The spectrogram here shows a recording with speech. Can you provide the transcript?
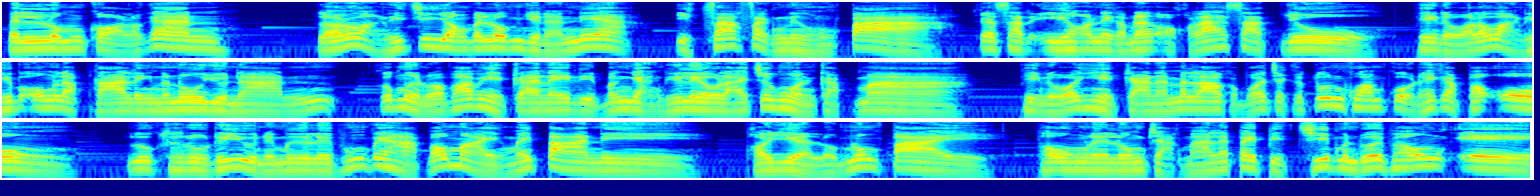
เป็นลมก่อนแล้วกัน แล้วระหว่างที่จียองเป็นลมอยู่นั้นเนี่ย อีกฝากฝั่งหนึ่งของป่า กษัตริย์อีฮอนเนี่ยกำลังออกล่าสัตว์อยู่ เพียงแต่ว่าระหว่างที่พระองค์หลับตาเล็งธนูอยู่นั้น ก็เหมือนว่าภาพเหตุการณ์ในอดีตบางอย่างที่เลวร้ายจะหวนกลับมา เพียงแต่ว่าเหตุการณ์นั้นมันราวกับว่าจะกระตุ้นความโกรธให้กับพระองค์ ลูกธนูที่อยู่ในมือเลยพุ่งไปหาเป้าหมายอย่างไม่ปาณี พอเหยื่อล้มลงไป พระองค์เลยลงจากม้าและไปปิดชีพมันด้วยพระองค์เอง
